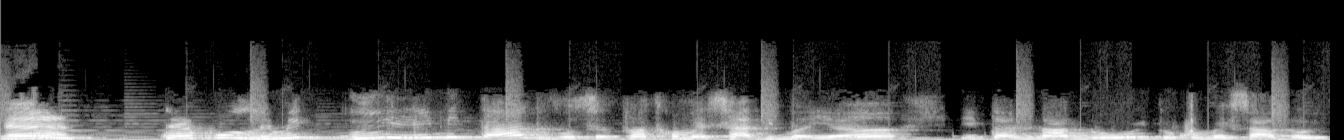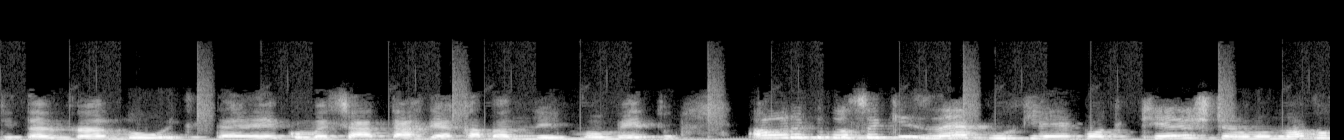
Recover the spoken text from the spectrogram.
é. tempo ilimitado. Você pode começar de manhã e terminar à noite, ou começar à noite e terminar à noite, e começar à tarde e acabar no mesmo momento, a hora que você quiser, porque podcast é uma nova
